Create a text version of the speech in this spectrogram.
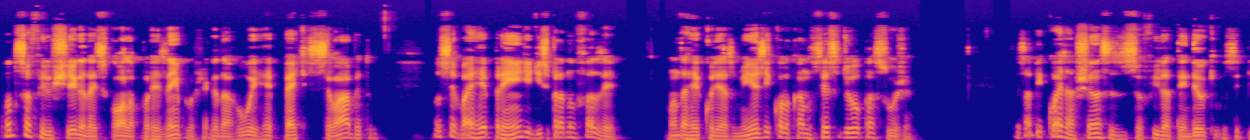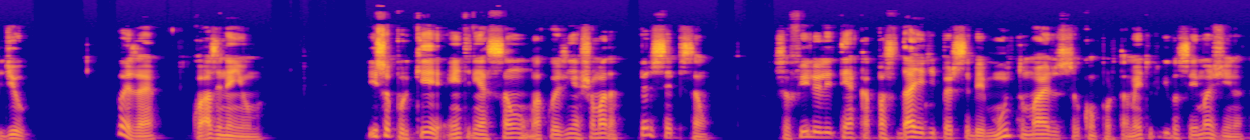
Quando seu filho chega da escola, por exemplo, chega da rua e repete seu hábito, você vai, repreende e diz para não fazer manda recolher as meias e colocar no cesto de roupa suja. Você sabe quais as chances do seu filho atender o que você pediu? Pois é, quase nenhuma. Isso porque entra em ação uma coisinha chamada percepção. Seu filho ele tem a capacidade de perceber muito mais do seu comportamento do que você imagina.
